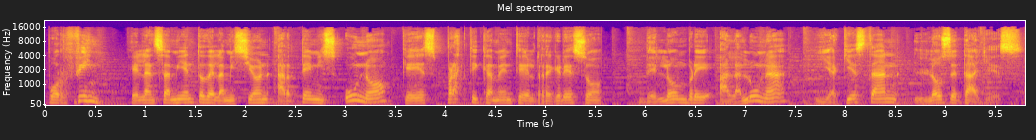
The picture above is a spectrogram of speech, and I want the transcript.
por fin, el lanzamiento de la misión Artemis 1, que es prácticamente el regreso del hombre a la luna. Y aquí están los detalles.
